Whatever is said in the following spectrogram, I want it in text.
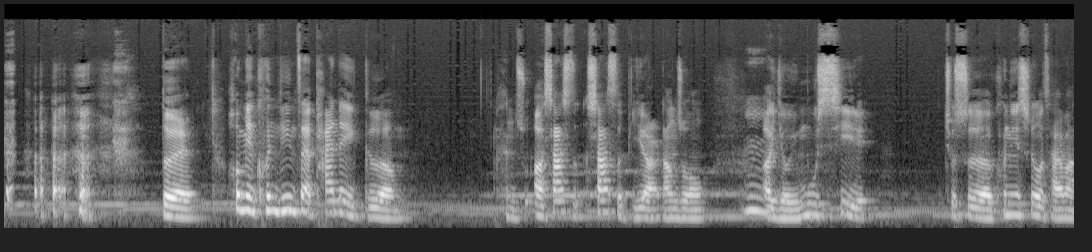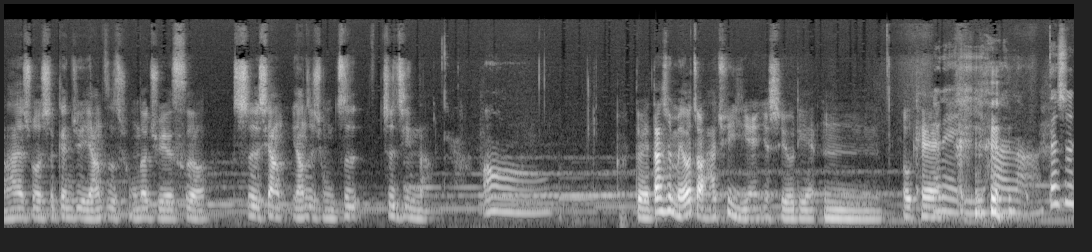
对，后面昆汀在拍那个很出哦，杀死杀死比尔当中，呃，有一幕戏，就是昆汀事后采访，他还说是根据杨紫琼的角色，是向杨紫琼致致敬的。哦，对，但是没有找他去演，也是有点嗯，OK，有点遗憾啦。但是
